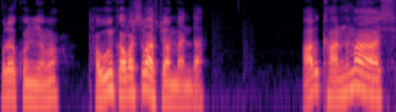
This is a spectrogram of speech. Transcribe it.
Buraya konuyor mu? Tavuğun kafası var şu an bende. Abi karnım aç.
